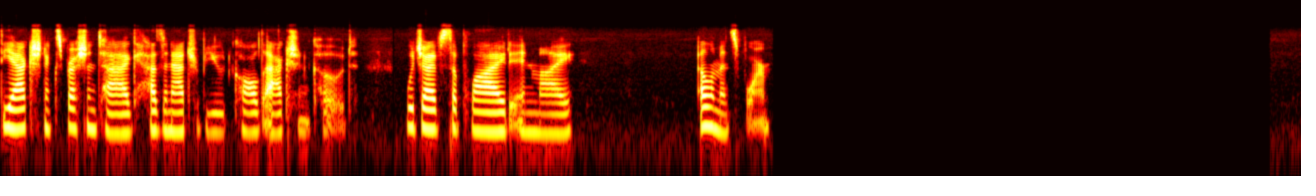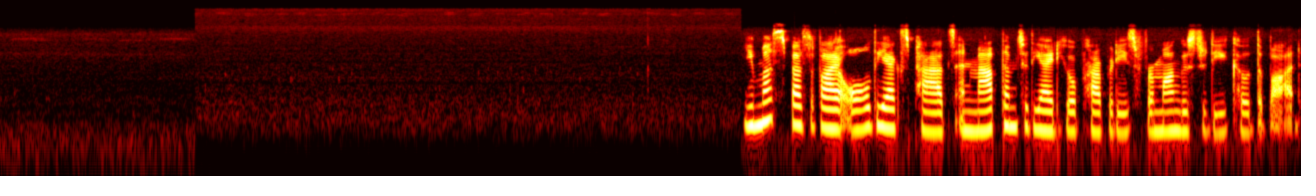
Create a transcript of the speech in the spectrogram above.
the action expression tag has an attribute called action code, which I've supplied in my elements form. You must specify all the XPaths and map them to the IDO properties for Mongoose to decode the BOD.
